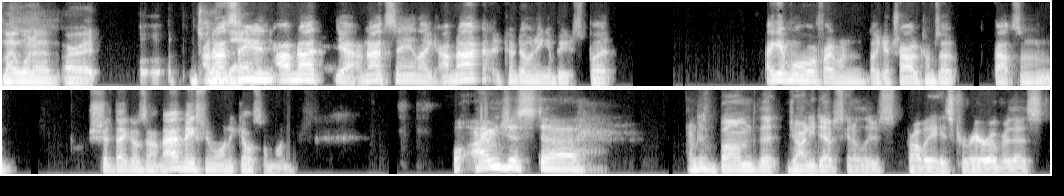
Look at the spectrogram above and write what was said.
might want to. All right. I'm not that. saying I'm not yeah, I'm not saying like I'm not condoning abuse, but I get more horrified when like a child comes up about some shit that goes on. That makes me want to kill someone. Well, I'm just uh I'm just bummed that Johnny Depp's gonna lose probably his career over this.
